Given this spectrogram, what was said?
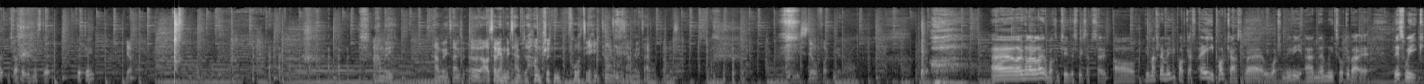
Nope, you can't think you've missed it. 15? Yeah. how many? How many times? Uh, I'll tell you how many times. 148 times is how many times I've done this. and we still fucking get it wrong. Hello, hello, hello, and welcome to this week's episode of the Imaginary Movie Podcast, a podcast where we watch a movie and then we talk about it. This week,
